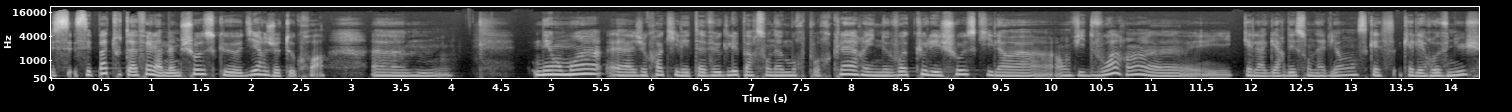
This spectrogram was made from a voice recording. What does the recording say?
c'est pas tout à fait la même chose que dire je te crois. Euh, néanmoins, euh, je crois qu'il est aveuglé par son amour pour Claire et il ne voit que les choses qu'il a envie de voir, hein, euh, qu'elle a gardé son alliance, qu'elle est revenue.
